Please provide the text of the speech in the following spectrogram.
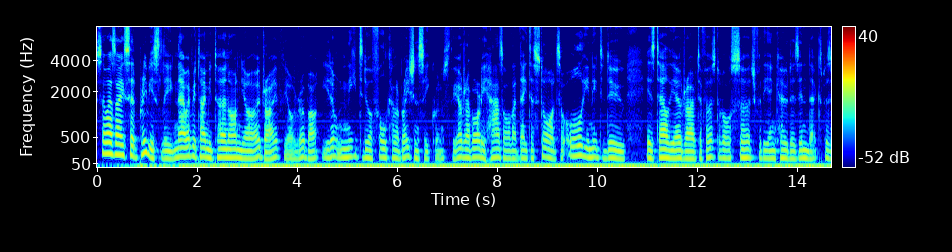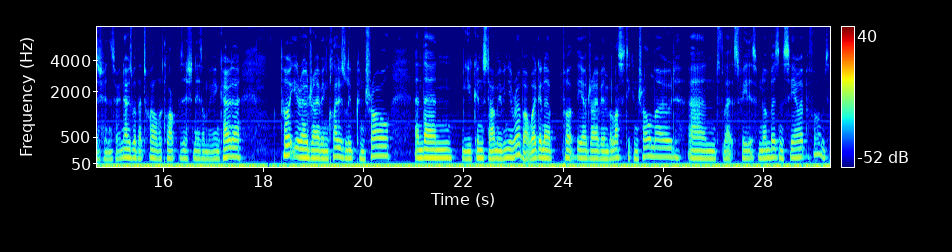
So as I said previously, now every time you turn on your ODrive, your robot, you don't need to do a full calibration sequence. The ODrive already has all that data stored, so all you need to do is tell the ODrive to first of all search for the encoder's index position, so it knows where that 12 o'clock position is on the encoder. Put your ODrive in closed loop control, and then you can start moving your robot. We're going to put the ODrive in velocity control mode and let's feed it some numbers and see how it performs.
